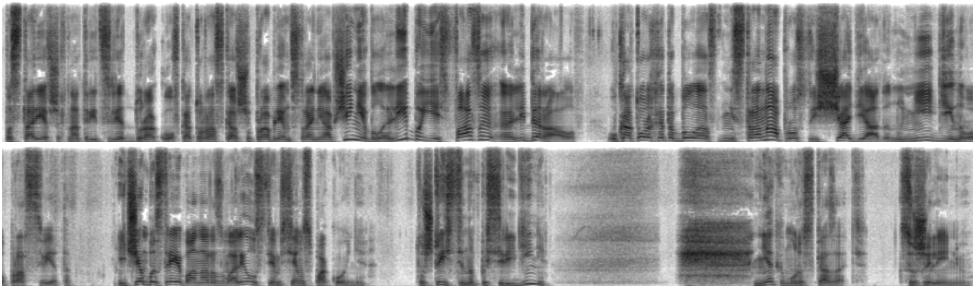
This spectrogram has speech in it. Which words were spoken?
постаревших на 30 лет дураков, которые расскажут, что проблем в стране вообще не было, либо есть фазы э, либералов, у которых это была не страна, а просто исчадие ада, ну ни единого просвета. И чем быстрее бы она развалилась, тем всем спокойнее. То, что истина посередине, некому рассказать, к сожалению.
